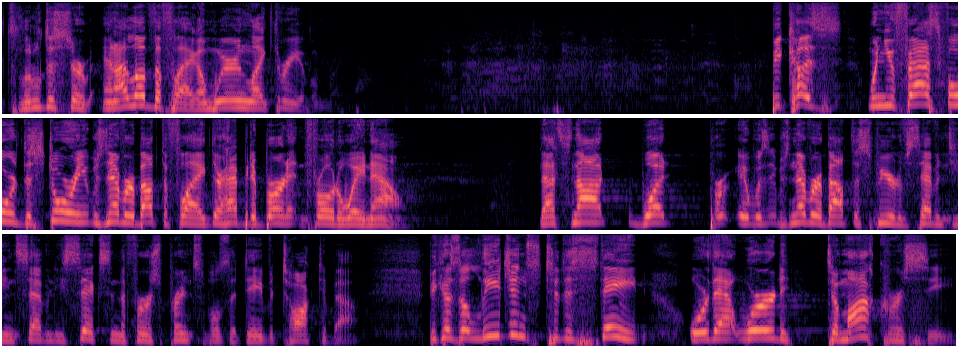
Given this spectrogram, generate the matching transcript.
It's a little disturbing. And I love the flag. I'm wearing like three of them right now. Because when you fast forward the story, it was never about the flag. They're happy to burn it and throw it away now. That's not what it was. It was never about the spirit of 1776 and the first principles that David talked about. Because allegiance to the state, or that word democracy,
